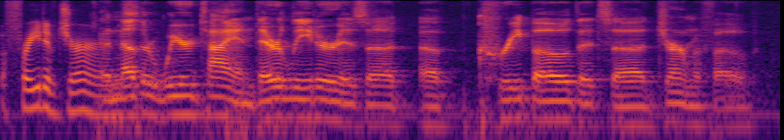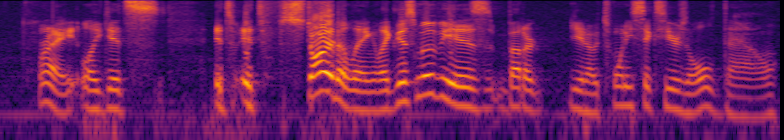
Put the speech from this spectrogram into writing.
afraid of germs. Another weird tie-in. Their leader is a, a creepo that's a germaphobe. Right. Like it's it's it's startling. Like this movie is about a you know 26 years old now,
